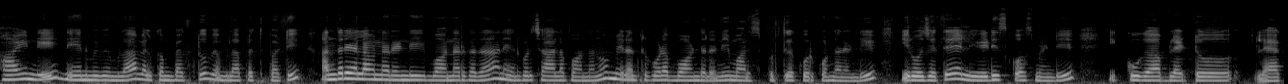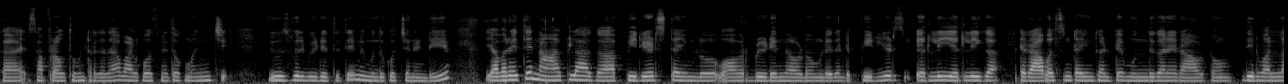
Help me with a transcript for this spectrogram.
హాయ్ అండి నేను మీ Vimala. Welcome back to Vimala Prathipati. అందరూ ఎలా ఉన్నారండి? బాగున్నారు కదా? నేను కూడా చాలా బాగున్నాను. మీరందరూ కూడా బాగుండాలని మనస్ఫూర్తిగా కోరుకుంటున్నానండి. ఈరోజైతే లేడీస్ కోసం అండి ఎక్కువగా బ్లడ్ లేక సఫర్ అవుతూ ఉంటారు కదా వాళ్ళ కోసం అయితే ఒక మంచి యూజ్ఫుల్ వీడియో అయితే మీ ముందుకు వచ్చానండి. ఎవరైతే నాకులాగా పీరియడ్స్ టైంలో ఓవర్ బ్లీడింగ్ అవడం లేదంటే పీరియడ్స్ ఎర్లీ ఎర్లీగా అంటే రావాల్సిన టైం కంటే ముందుగానే రావటం దీనివల్ల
